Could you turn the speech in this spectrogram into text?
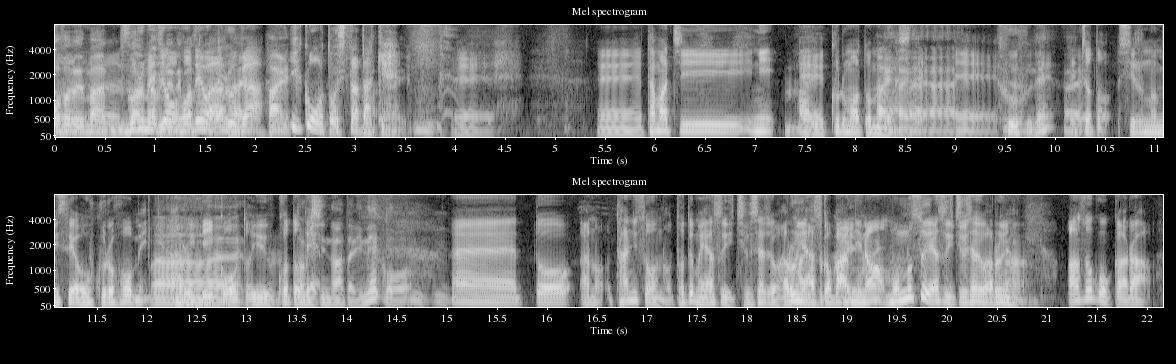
放送で、まあ、グルメ情報ではあるが、はい。行こうとしただけ。えーえー田町に、えー車を止めましてえー夫婦で、はい。えーちょっと汁の店おふくろ方面に歩いていこうということでのあたりね、こう。えーっとあの谷荘のとても安い駐車場があるんや、はい。あそこ万里の、はいはいものすごい安い駐車場があるんや、うん。あそこからあ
